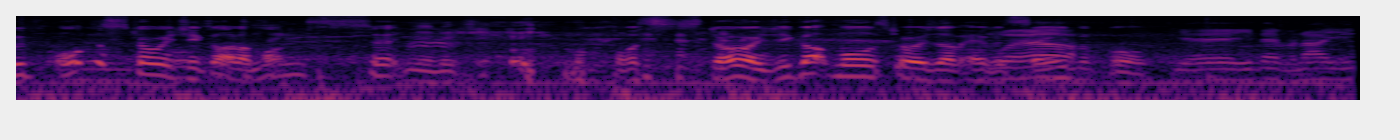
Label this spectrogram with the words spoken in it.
with all the storage you got, I'm not certain you need more storage. You've got more storage I've ever Well, seen before. Yeah, you never know. You,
